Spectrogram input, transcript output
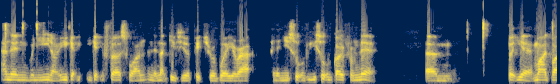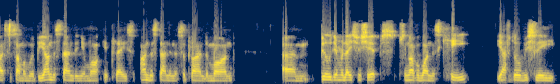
and then when you you know you get you get your first one, and then that gives you a picture of where you're at, and then you sort of you sort of go from there. Um, but yeah, my advice to someone would be understanding your marketplace, understanding the supply and demand, um, building relationships. It's another one that's key. You have to obviously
